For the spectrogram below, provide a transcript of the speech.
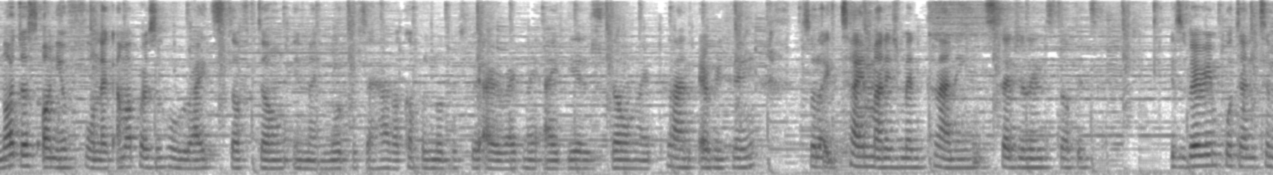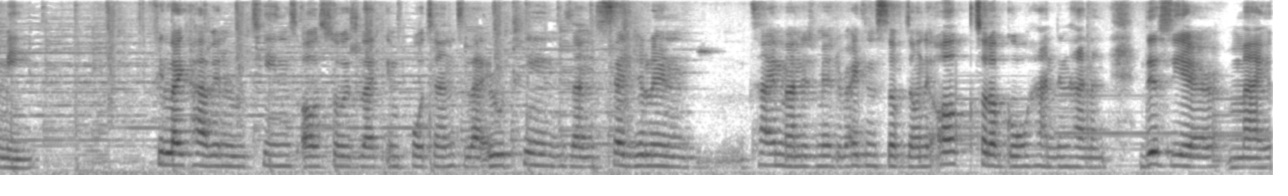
Not just on your phone. Like i'm a person who writes stuff down in my notebooks. I have a couple notebooks where i write my ideas down i plan everything. So like time management planning scheduling stuff it's it's very important to me feel like having routines also is like important like routines and scheduling time management, writing stuff down, they all sort of go hand in hand. And this year, my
